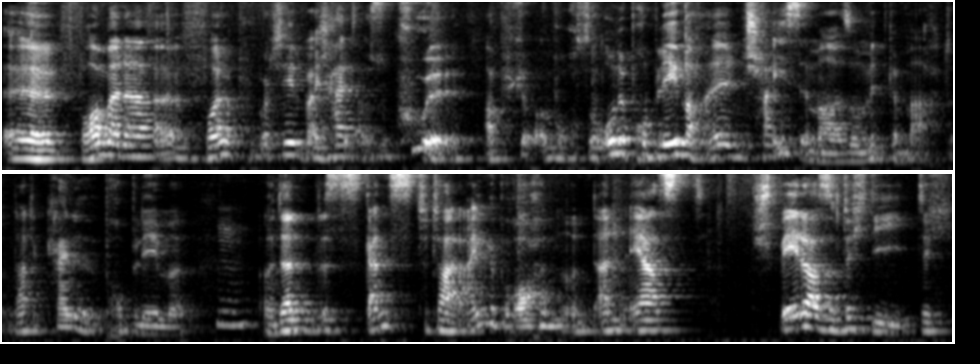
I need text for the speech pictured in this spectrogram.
Äh, vor meiner vor der Pubertät war ich halt auch so cool. Hab ich auch so ohne Probleme allen Scheiß immer so mitgemacht und hatte keine Probleme. Hm. Und dann ist es ganz total eingebrochen und dann erst später, so durch die, durch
